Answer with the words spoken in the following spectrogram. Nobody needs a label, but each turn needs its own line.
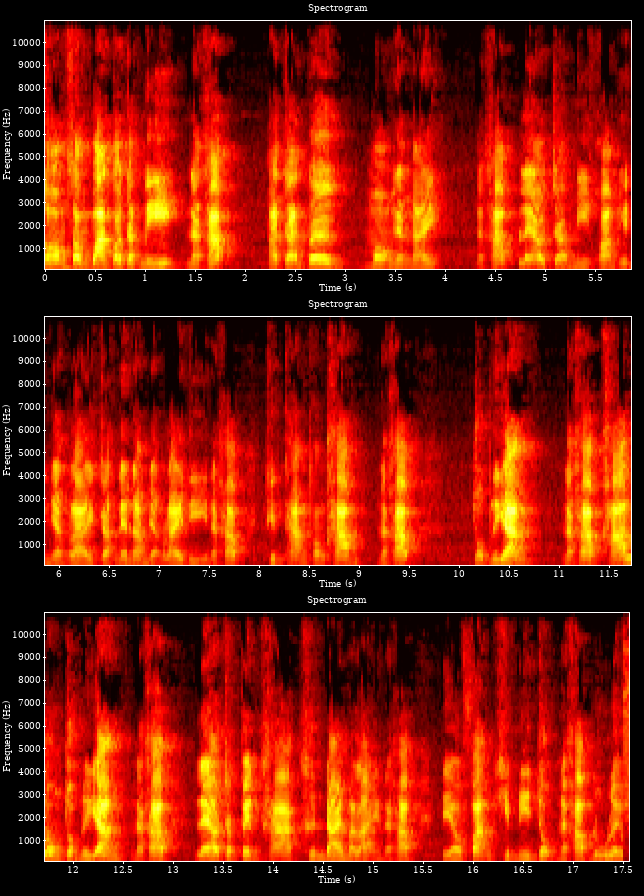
สองสามวันต่อจากนี้นะครับ อาจารย์เติ้งมองยังไงนะครับ แล้วจะมีความเห็นอย่างไรจะแนะนำอย่างไรดีนะครับ ทิศทางทองคำนะครับ จบหรือยังนะครับ ขาลงจบหรือยังนะครับ แล้วจะเป็นขาขึ้นได้เมื่อไหร่นะครับ เดี๋ยวฟังคลิปนี้จบนะครับ รู้เลย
